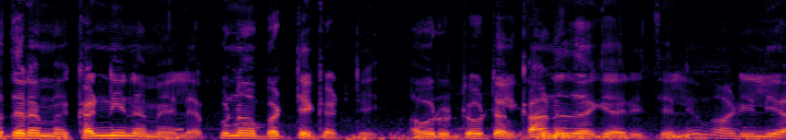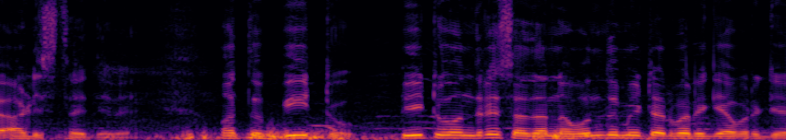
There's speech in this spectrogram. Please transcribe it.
ಅದರ ಮೇ ಕಣ್ಣಿನ ಮೇಲೆ ಪುನಃ ಬಟ್ಟೆ ಕಟ್ಟಿ ಅವರು ಟೋಟಲ್ ಕಾಣದಾಗೆ ರೀತಿಯಲ್ಲಿ ಮಾಡಿ ಇಲ್ಲಿ ಆಡಿಸ್ತಾ ಇದ್ದೇವೆ. ಮತ್ತು ಬಿ ಟು ಬಿ ಟು ಅಂದರೆ ಸಾಧಾರಣ ಒಂದು ಮೀಟರ್ವರೆಗೆ ಅವರಿಗೆ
